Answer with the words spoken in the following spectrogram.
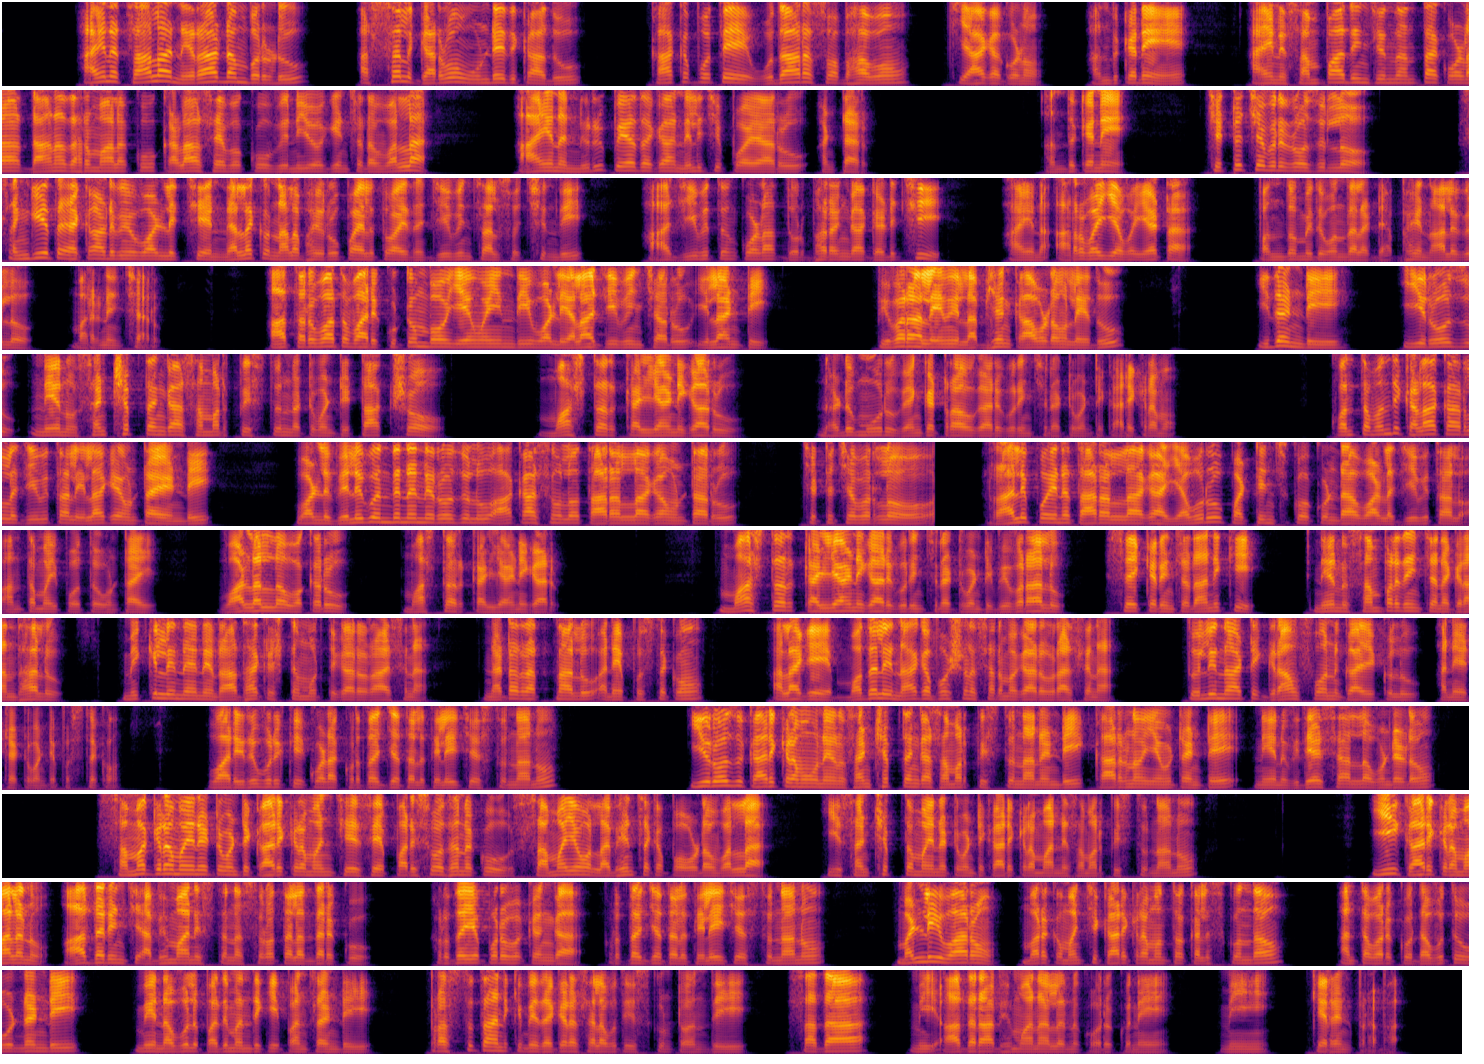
ఆయన చాలా నిరాడంబరుడు అస్సలు గర్వం ఉండేది కాదు కాకపోతే ఉదార స్వభావం త్యాగగుణం. అందుకనే ఆయన సంపాదించిందంతా కూడా దానధర్మాలకు కళాసేవకు వినియోగించడం వల్ల ఆయన నిరుపేదగా నిలిచిపోయారు అంటారు. అందుకనే చిట్టచివరి రోజుల్లో సంగీత అకాడమీ వాళ్ళిచ్చే నెలకు నలభై రూపాయలతో ఆయన జీవించాల్సొచ్చింది ఆ జీవితం కూడా దుర్భరంగా గడిచి ఆయన అరవయ్యవ ఏట పంతొమ్మిది వందల డెబ్భై నాలుగులో మరణించారు. ఆ తరువాత వారి కుటుంబం ఏమైంది? వాళ్ళు ఎలా జీవించారు? ఇలాంటి వివరాలేమీ లభ్యం కావడం లేదు. ఇదండి ఈరోజు నేను సంక్షిప్తంగా సమర్పిస్తున్నటువంటి talk show master Kalyani garu Nadumuru Venkatrao గారి గురించినటువంటి కార్యక్రమం. కొంతమంది కళాకారుల జీవితాలు ఇలాగే ఉంటాయండి. వాళ్ళు వెలుగొందినన్ని రోజులు ఆకాశంలో తారల్లాగా ఉంటారు. చెట్టు చివర్లో రాలిపోయిన తారల్లాగా ఎవరూ పట్టించుకోకుండా వాళ్ళ జీవితాలు అంతమైపోతూ ఉంటాయి. వాళ్ళల్లో ఒకరు మాస్టర్ కళ్యాణి గారు. మాస్టర్ కళ్యాణి గారి గురించినటువంటి వివరాలు సేకరించడానికి నేను సంప్రదించిన గ్రంథాలు మిక్కిలినేని రాధాకృష్ణమూర్తి గారు రాసిన నటరత్నాలు అనే పుస్తకం అలాగే మొదలి నాగభూషణ శర్మ గారు రాసిన తొలినాటి గ్రామ్ఫోన్ గాయకులు అనేటటువంటి పుస్తకం. వారిరువురికి కూడా కృతజ్ఞతలు తెలియచేస్తున్నాను. ఈరోజు కార్యక్రమం నేను సంక్షిప్తంగా సమర్పిస్తున్నానండి. కారణం ఏమిటంటే నేను విదేశాల్లో ఉండడం సమగ్రమైనటువంటి కార్యక్రమం చేసే పరిశోధనకు సమయం లభించకపోవడం వల్ల ఈ సంక్షిప్తమైనటువంటి కార్యక్రమాన్ని సమర్పిస్తున్నాను. ఈ కార్యక్రమాలను ఆదరించి అభిమానిస్తున్న శ్రోతలందరకు హృదయపూర్వకంగా కృతజ్ఞతలు తెలియచేస్తున్నాను. మళ్ళీ వారం మరొక మంచి కార్యక్రమంతో కలుసుకుందాం. అంతవరకు నవ్వుతూ ఉండండి. మీ నవ్వులు పది మందికి పంచండి. ప్రస్తుతానికి మీ దగ్గర సెలవు తీసుకుంటోంది సదా మీ ఆదరాభిమానాలను కోరుకునే మీ కిరణ్ ప్రభ.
